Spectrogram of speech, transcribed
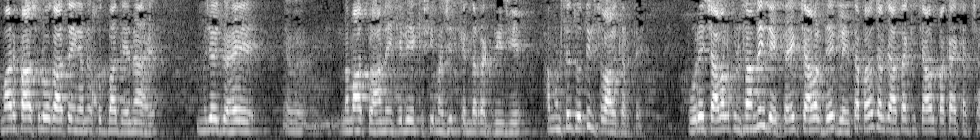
ہمارے پاس لوگ آتے ہیں کہ ہمیں خطبہ دینا ہے، مجھے جو ہے نماز پڑھانے کے لیے کسی مسجد کے اندر رکھ دیجیے۔ ہم ان سے دو تین سوال کرتے ہیں۔ پورے چاول کو انسان نہیں دیکھتا، ایک چاول دیکھ لیتا، پتہ چل جاتا کہ چاول پکا ہے، کچا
